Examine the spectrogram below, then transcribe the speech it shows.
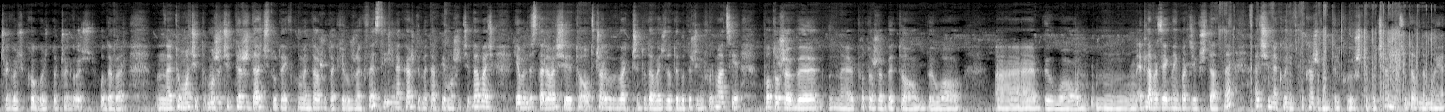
czegoś, kogoś do czegoś, whatever, mm, to możecie, możecie też dać tutaj w komentarzu takie różne kwestie i na każdym etapie możecie dawać. Ja będę starała się to odczarowywać, czy dodawać do tego też informacje, po to, żeby, mm, po to, żeby to było, mm, dla Was jak najbardziej przydatne. A dzisiaj na koniec pokażę Wam tylko już te bociany cudowne moje.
